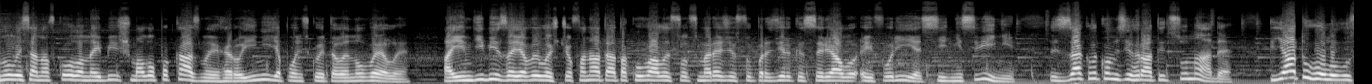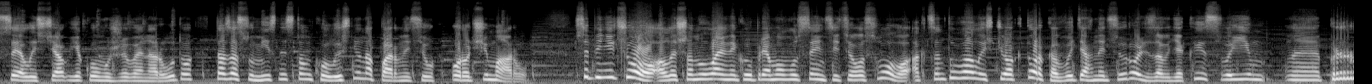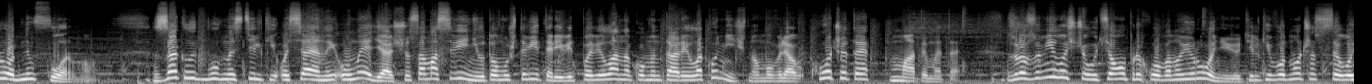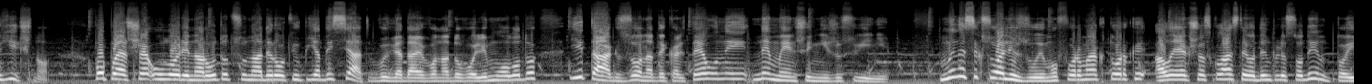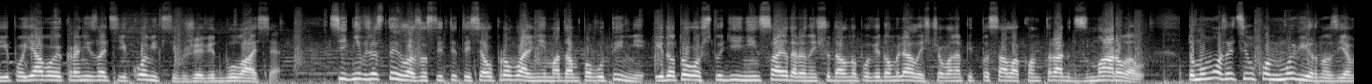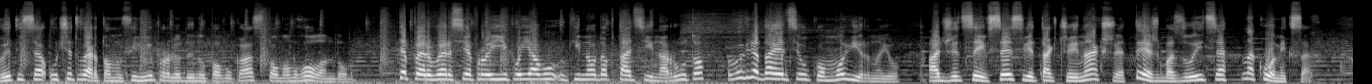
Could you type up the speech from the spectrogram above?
розгорнулися навколо найбільш малопоказної героїні японської теленовели. А IMDb заявило, що фанати атакували соцмережі суперзірки серіалу Ейфорія Сідні Свіні з закликом зіграти Цунаде, п'яту голову селища, в якому живе Наруто, та за сумісництвом колишню напарницю Орочімару. Собі нічого, але шанувальники у прямому сенсі цього слова акцентували, що акторка витягне цю роль завдяки своїм е, природним формам. Заклик був настільки осяяний у медіа, що сама Свіні у тому ж твіттері відповіла на коментарі лаконічно, мовляв, хочете, матимете. Зрозуміло, що у цьому приховано іронію, тільки водночас все логічно. По-перше, у Лорі Наруто Цунаде років 50, виглядає вона доволі молодо, і так, зона декольте у неї не менше, ніж у свіні. Ми не сексуалізуємо форми акторки, але якщо скласти один плюс один, то її поява екранізації коміксів вже відбулася. Сідні вже встигла засвітитися у провальній мадам Павутинні, і до того ж студійні інсайдери нещодавно повідомляли, що вона підписала контракт з Марвел, тому може цілком ймовірно з'явитися у четвертому фільмі про людину павука з Томом Голландом. Тепер версія про її появу у кіноадаптації Наруто виглядає цілком ймовірною, адже цей всесвіт так чи інакше теж базується на коміксах.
